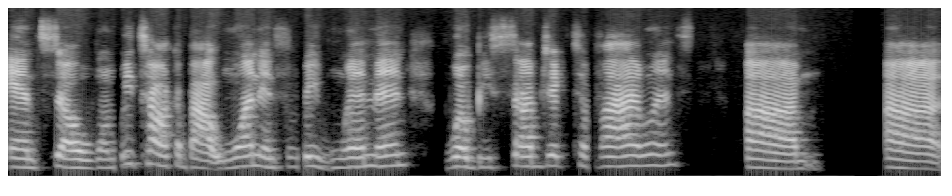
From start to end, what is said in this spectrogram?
And so when we talk about one in three women will be subject to violence, um, uh,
